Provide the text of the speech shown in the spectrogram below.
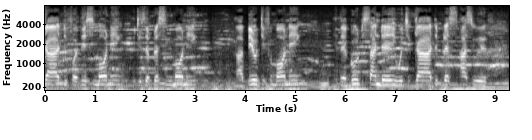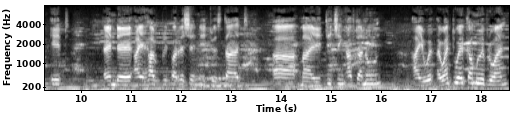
God for this morning. It is a blessing morning, a beautiful morning, the good Sunday which God bless us with it. And uh, I have preparation to start uh, my teaching afternoon. I, I want to welcome everyone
